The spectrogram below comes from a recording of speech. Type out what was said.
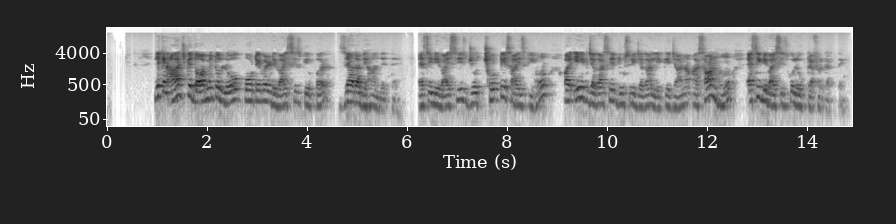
लेकिन आज के दौर में तो लोग पोर्टेबल डिवाइसेस के ऊपर ज़्यादा ध्यान देते हैं। ऐसी डिवाइसेस जो छोटे साइज़ की हों और एक जगह से दूसरी जगह लेके जाना आसान हो, ऐसी डिवाइसेस को लोग प्रेफर करते हैं।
